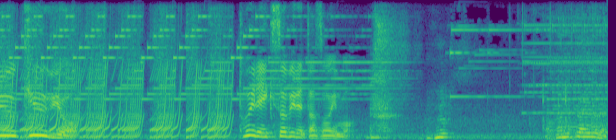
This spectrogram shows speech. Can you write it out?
59秒。トイレ行きそびれたぞ今。回ぐらい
